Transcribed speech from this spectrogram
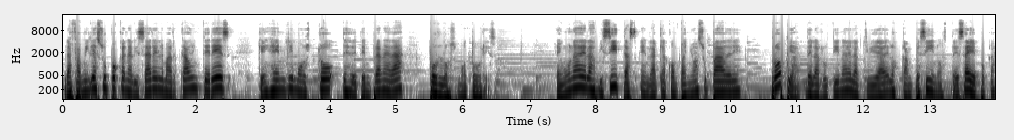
La familia supo canalizar el marcado interés que Henry mostró desde temprana edad por los motores. En una de las visitas en la que acompañó a su padre, propia de la rutina de la actividad de los campesinos de esa época,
